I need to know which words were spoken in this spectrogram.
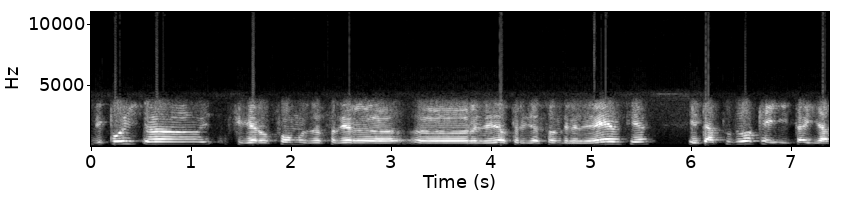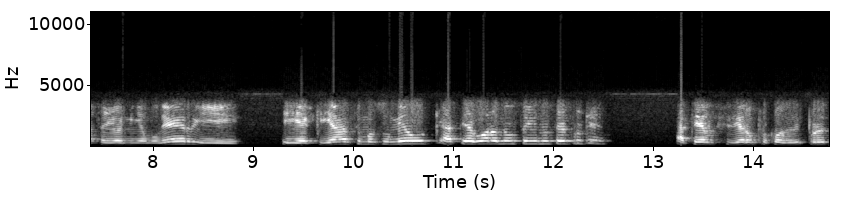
Depois uh, fizeram, fomos a fazer uh, autorização de residência e está tudo ok. E tá, já saiu a minha mulher e, e a criança, mas o meu até agora não saiu, não sei porquê. Até eles fizeram por causa de, por,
